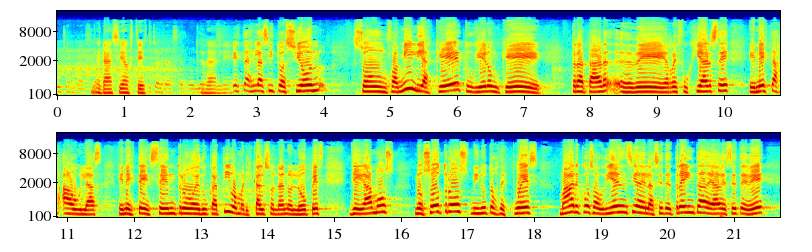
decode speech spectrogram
muchas gracias. Gracias a usted. Muchas gracias, doña. Dale. Esta es la situación. Son familias que tuvieron que tratar eh, de refugiarse en estas aulas, en este centro educativo Mariscal Solano López. Llegamos nosotros minutos después Marcos, audiencia de las 7.30 de ABC TV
